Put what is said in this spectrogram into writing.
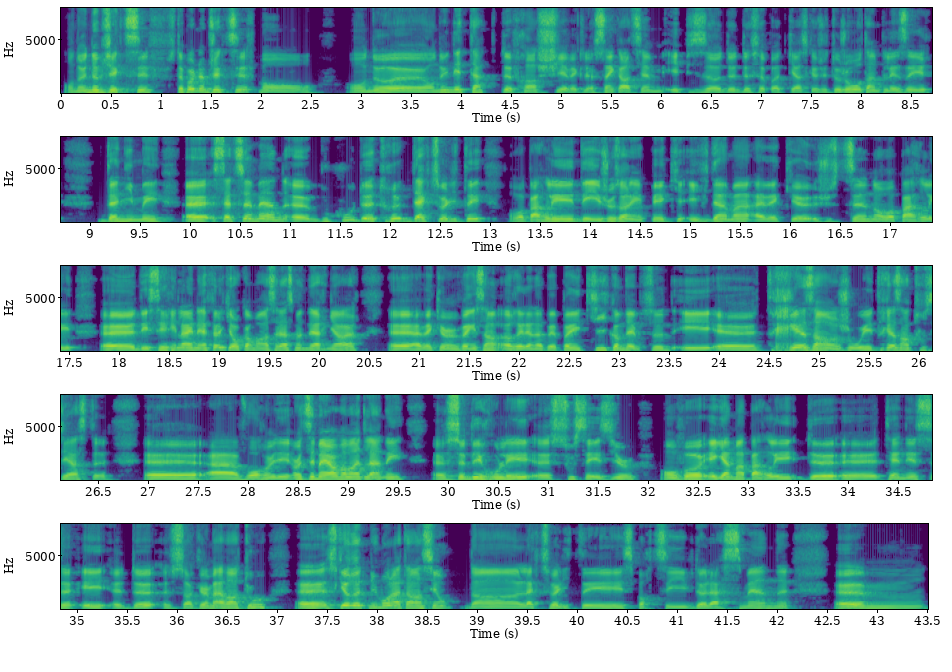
On a un objectif. C'était pas un objectif, mais on, on a, euh, on a une étape de franchie avec le 50e épisode de ce podcast que j'ai toujours autant de plaisir d'animer. Euh, cette semaine, euh, beaucoup de trucs d'actualité. On va parler des Jeux olympiques, évidemment, avec Justine. On va parler des séries de la NFL qui ont commencé la semaine dernière avec un Vincent Aurélana Pépin qui, comme d'habitude, est très enjoué, très enthousiaste à voir un, un de meilleurs moments de l'année se dérouler sous ses yeux. On va également parler de euh, tennis et de soccer. Mais avant tout, euh, ce qui a retenu mon attention dans l'actualité sportive de la semaine, euh,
